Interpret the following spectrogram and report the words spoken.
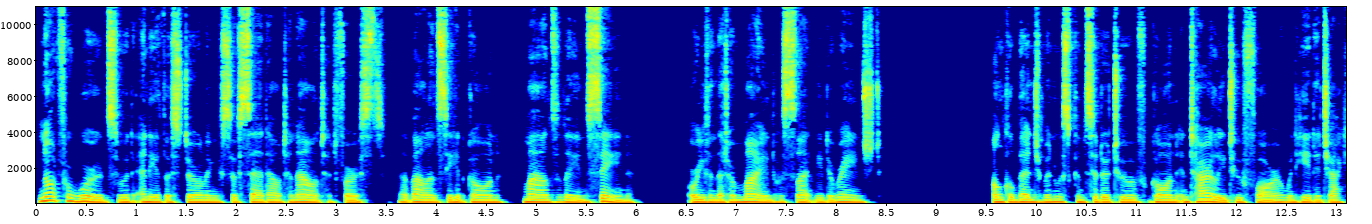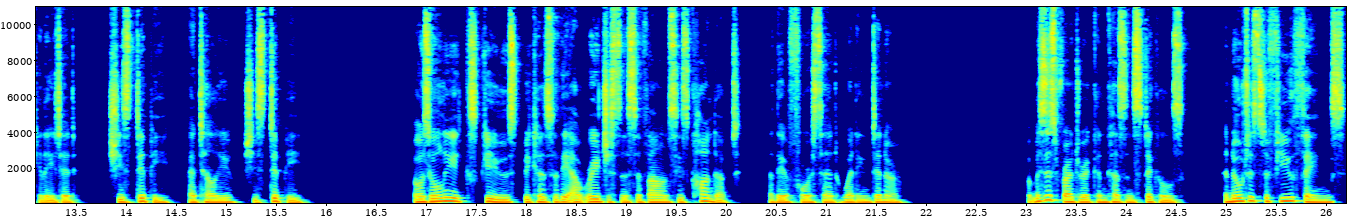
Not for words would any of the Stirlings have said out and out at first that Valancy had gone mildly insane, or even that her mind was slightly deranged. Uncle Benjamin was considered to have gone entirely too far when he had ejaculated, She's dippy, I tell you, she's dippy, I was only excused because of the outrageousness of Valancy's conduct at the aforesaid wedding dinner. But Mrs. Frederick and Cousin Stickles had noticed a few things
